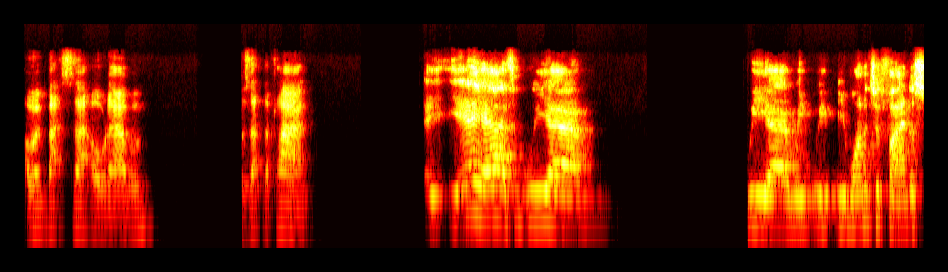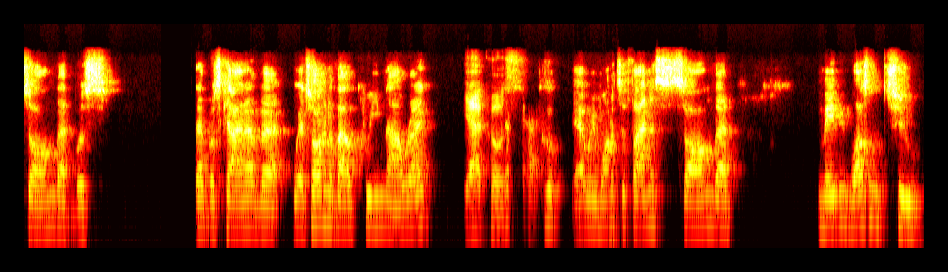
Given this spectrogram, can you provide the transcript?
I went back to that old album. Was that the plan? Uh, yeah, yeah. We um, we, uh, we we we wanted to find a song that was that was kind of uh, we're talking about Queen now, right? Yeah, of course. Yeah, cool. yeah, we wanted to find a song that maybe wasn't too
